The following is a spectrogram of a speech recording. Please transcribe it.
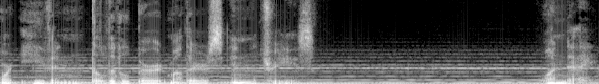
or even the little bird mothers in the trees. One day,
